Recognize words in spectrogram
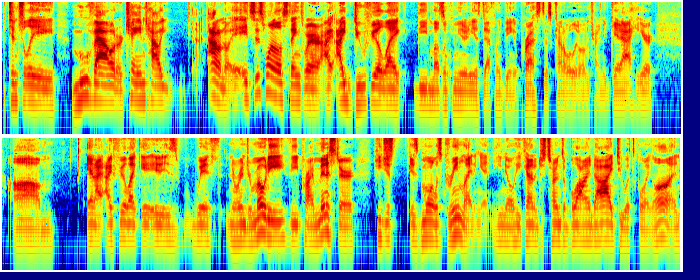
potentially move out or change how you, i don't know. It's just one of those things where I, I do feel like the muslim community is definitely being oppressed that's kind of really what i'm trying to get at here. Um, and I, I, feel like it is with Narendra Modi, the prime minister, he just is more or less greenlighting it. You know, he kind of just turns a blind eye to what's going on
